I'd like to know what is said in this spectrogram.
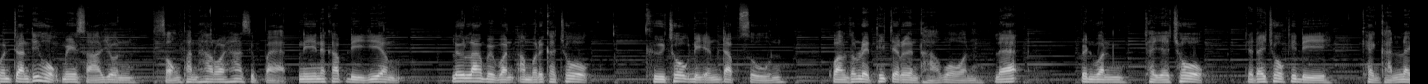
วันจันทร์ที่ 6 เมษายน 2558 นี้นะครับดีเยี่ยม เลือกล่างเป็นวันอมริกโชค คือโชคดีอันดับศูนย์ความสำเร็จที่เจริญถาวร และเป็นวันชัยโชค จะได้โชคที่ดี แข่งขันอะไร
